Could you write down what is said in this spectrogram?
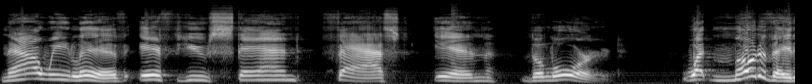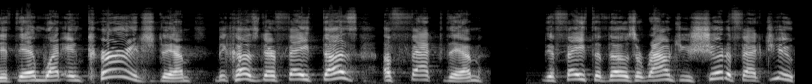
now we live if you stand fast in the Lord. What motivated them, what encouraged them, because their faith does affect them, the faith of those around you should affect you,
